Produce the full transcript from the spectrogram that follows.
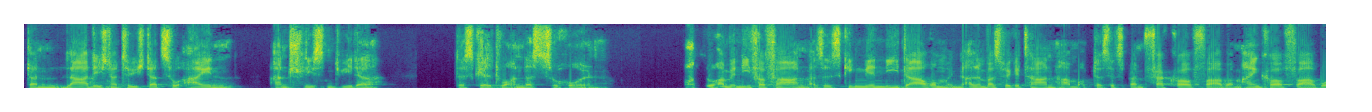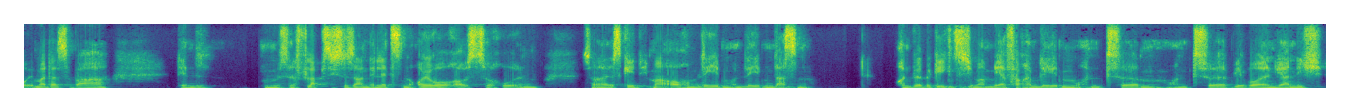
dann lade ich natürlich dazu ein, anschließend wieder das Geld woanders zu holen. Und so haben wir nie verfahren. Also es ging mir nie darum, in allem, was wir getan haben, ob das jetzt beim Verkauf war, beim Einkauf war, wo immer das war, den, um es flapsig zu sagen, den letzten Euro rauszuholen, sondern es geht immer auch um Leben und Leben lassen. Und wir begegnen sich immer mehrfach im Leben und, ähm, und äh, wir wollen ja nicht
